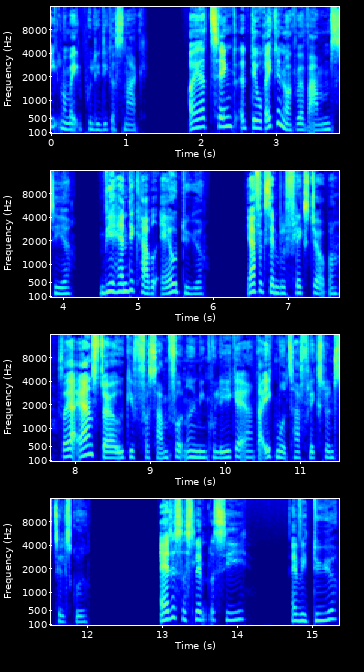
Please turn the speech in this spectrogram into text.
helt normal politikersnak. Og jeg tænkte, at det er jo rigtigt nok, hvad Varmen siger. Vi handicappet er jo dyre. Jeg er for eksempel flexjobber, så jeg er en større udgift for samfundet end mine kollegaer, der ikke modtager flekslønstilskud. Er det så slemt at sige, at vi er dyre?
